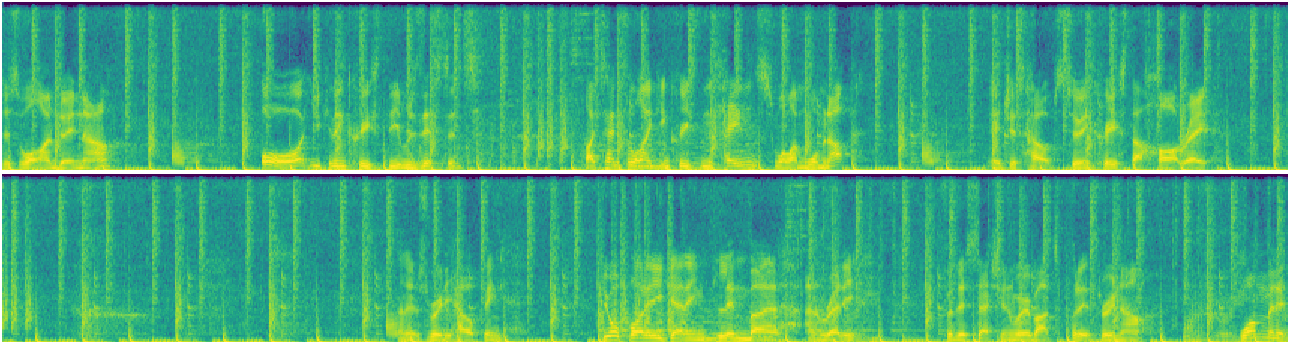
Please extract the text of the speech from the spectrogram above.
is what I'm doing now, or you can increase the resistance. I tend to like increasing the cadence while I'm warming up. It just helps to increase that heart rate. And it's really helping your body getting limber and ready for this session we're about to put it through now. One minute,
